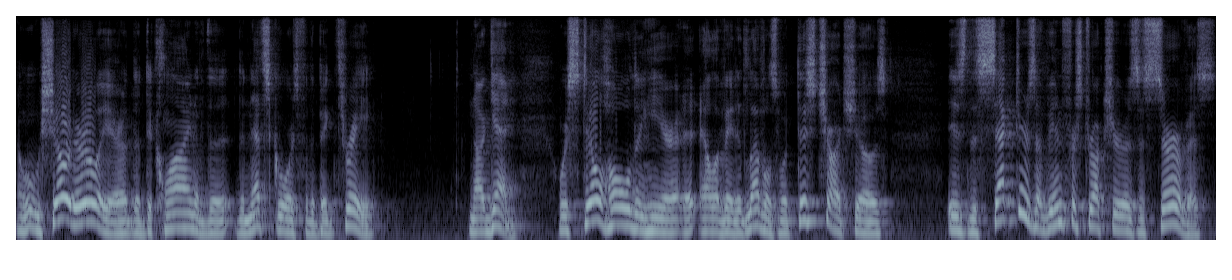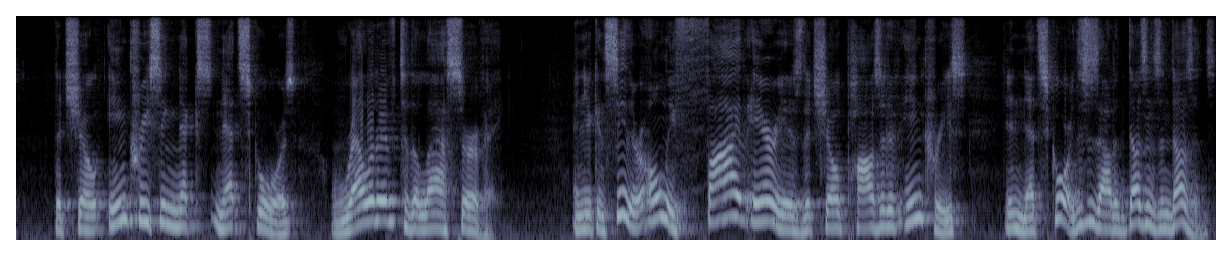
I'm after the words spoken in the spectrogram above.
And what we showed earlier, the decline of the, the net scores for the big three. Now again, we're still holding here at elevated levels. What this chart shows is the sectors of infrastructure as a service that show increasing net, net scores relative to the last survey. And you can see there are only five areas that show positive increase in net score. This is out of dozens and dozens.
